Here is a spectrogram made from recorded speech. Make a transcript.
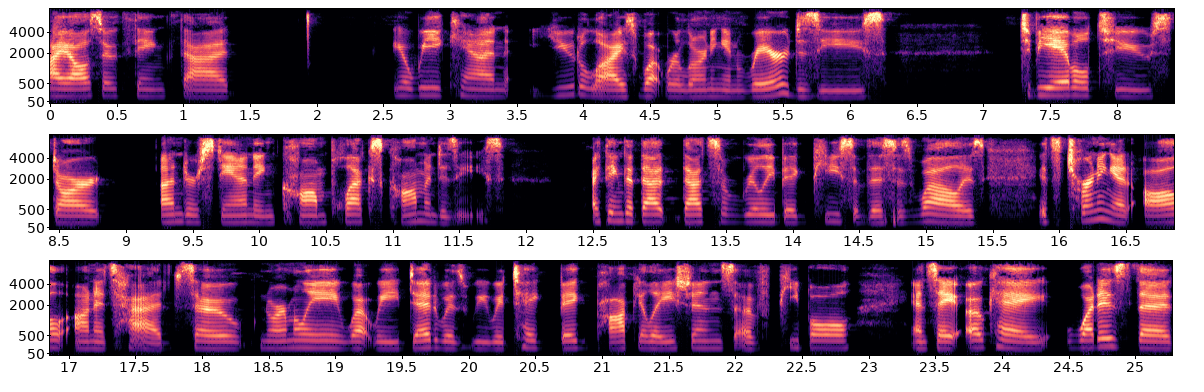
I also think that you know we can utilize what we're learning in rare disease to be able to start understanding complex common disease. I think that, that that's a really big piece of this as well is it's turning it all on its head. So normally what we did was we would take big populations of people and say, okay, what is the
